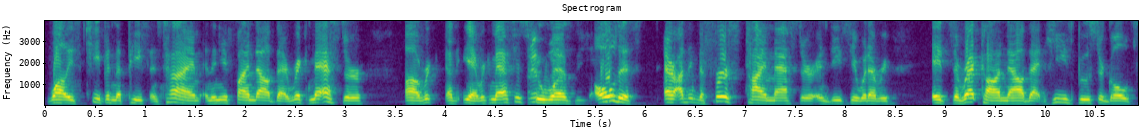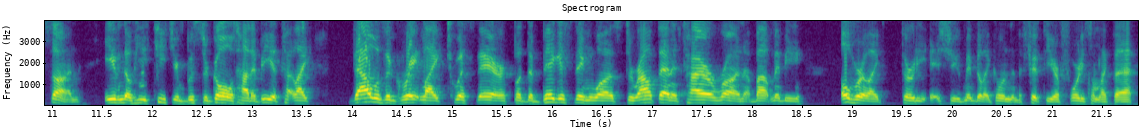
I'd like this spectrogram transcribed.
while he's keeping the peace and time. And then you find out that Rick Master, uh, Rick, uh, yeah, Rick Masters, who was the oldest, or I think the first time master in DC, or whatever. It's a retcon now that he's Booster Gold's son, even though he's teaching Booster Gold how to be a like that was a great like twist there. But the biggest thing was throughout that entire run, about maybe over like 30 issues, maybe like going into 50 or 40, something like that.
